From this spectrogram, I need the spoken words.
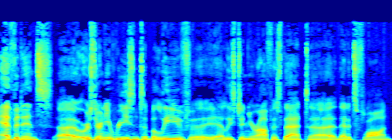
evidence, uh, or is there any reason to believe, uh, at least in your office, that uh, that it's flawed?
